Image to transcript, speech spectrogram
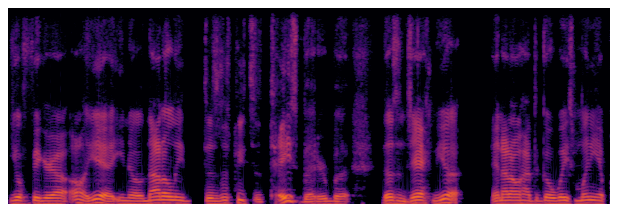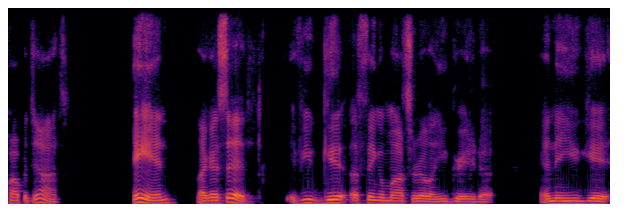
you'll figure out, oh yeah, you know, not only does this pizza taste better, but doesn't jack me up, and I don't have to go waste money at Papa John's. And like I said, if you get a thing of mozzarella and you grate it up, and then you get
